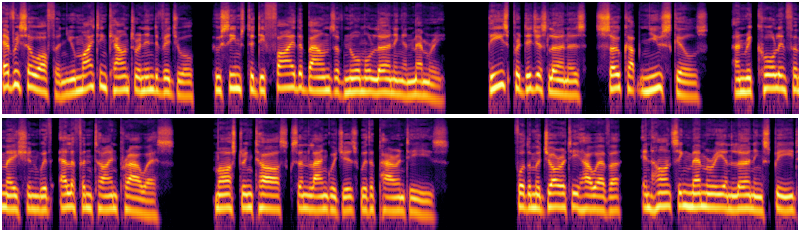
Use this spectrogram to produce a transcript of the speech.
Every so often, you might encounter an individual who seems to defy the bounds of normal learning and memory. These prodigious learners soak up new skills and recall information with elephantine prowess, mastering tasks and languages with apparent ease. For the majority, however, enhancing memory and learning speed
